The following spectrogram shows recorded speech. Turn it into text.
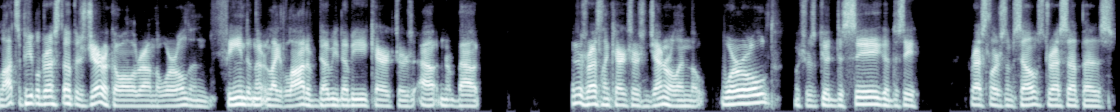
lots of people dressed up as Jericho all around the world and Fiend and there like a lot of WWE characters out and about. And just wrestling characters in general in the world, which was good to see. Good to see wrestlers themselves dress up as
